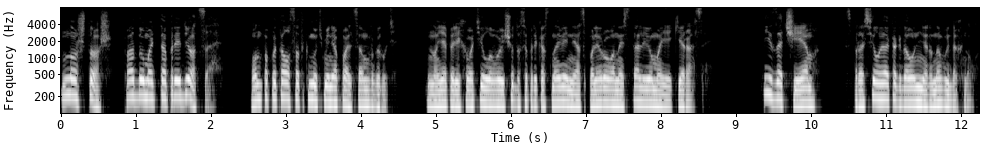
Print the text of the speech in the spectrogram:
«Ну что ж, подумать-то придется. Он попытался ткнуть меня пальцем в грудь, но я перехватил его еще до соприкосновения с полированной сталью моей керасы. «И зачем?» – спросил я, когда он нервно выдохнул.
